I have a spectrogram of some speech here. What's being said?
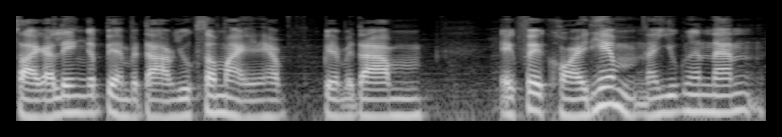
สายการเล่นก็เปลี่ยนไปตามยุคสมัยนะครับ เปลี่ยนไปตามเอฟเฟกของไอเทมในยุคนั้นๆ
